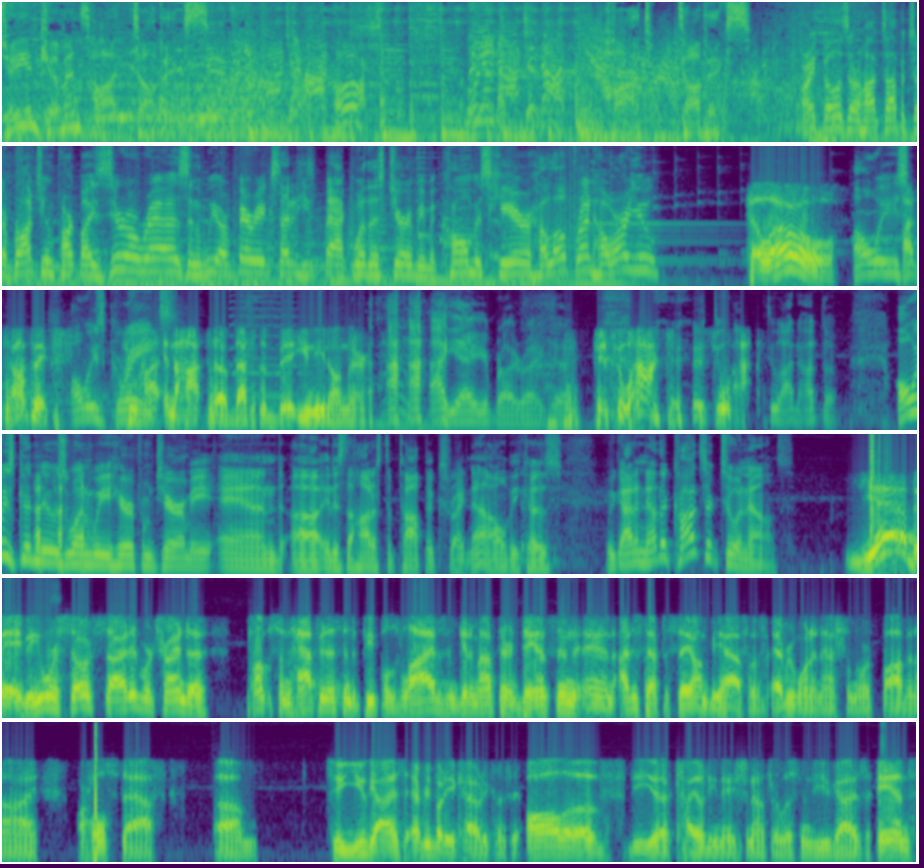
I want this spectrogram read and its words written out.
Jay and Kevin's Hot Topics. Hot Topics. All right, fellas, our hot topics are brought to you in part by Zerorez, and we are very excited he's back with us. Jeremy McComb is here. Hello, friend. How are you? Hello. Always, Hot topics. always great. Too great. hot in the hot tub. That's the bit you need on there. yeah, you're probably right. Yeah. It's too hot. It's too too hot, hot. too hot, hot tub. Always good news when we hear from Jeremy, and uh, it is the hottest of topics right now because we got another concert to announce. Yeah, baby. We're so excited. We're trying to pump some happiness into people's lives and get them out there and dancing. And I just have to say, on behalf of everyone at Nashville North, Bob and I, our whole staff, um, to you guys, everybody at Coyote Country, all of the uh, Coyote Nation out there listening to you guys, and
